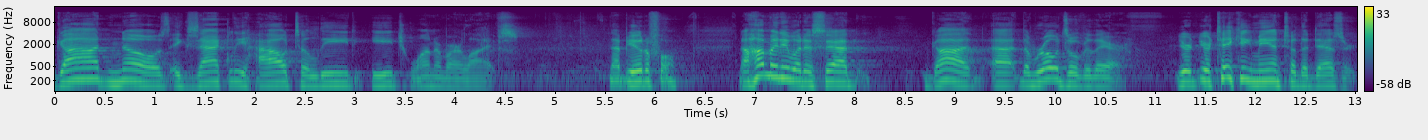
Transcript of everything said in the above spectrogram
God knows exactly how to lead each one of our lives. Isn't that beautiful? Now, how many would have said, God, uh, the road's over there? You're, you're taking me into the desert.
